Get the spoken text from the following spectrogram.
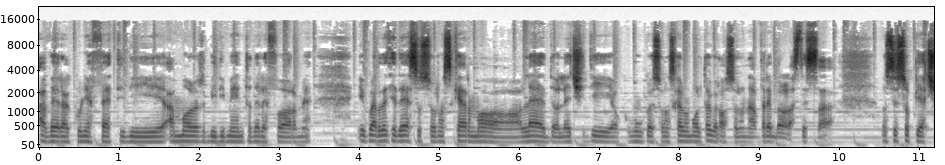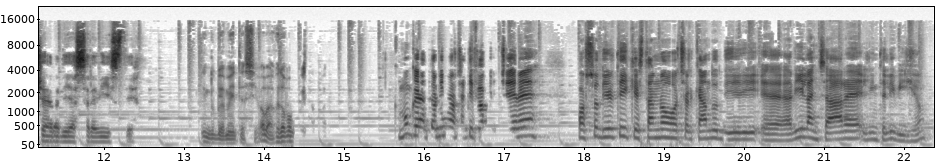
avere alcuni effetti di ammorbidimento delle forme. E guardati adesso su uno schermo LED o LCD o comunque su uno schermo molto grosso non avrebbero stessa, lo stesso piacere di essere visti. Indubbiamente sì. Vabbè, dopo Comunque Antonino, se ti fa piacere, Posso dirti che stanno cercando di eh, rilanciare l'Intellivision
